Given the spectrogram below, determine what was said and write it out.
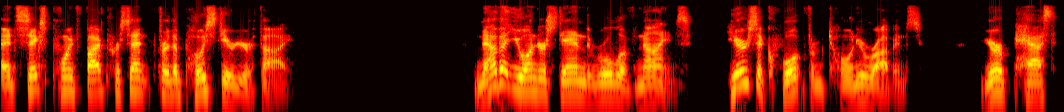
and 6.5% for the posterior thigh. Now that you understand the rule of nines, here's a quote from Tony Robbins your past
